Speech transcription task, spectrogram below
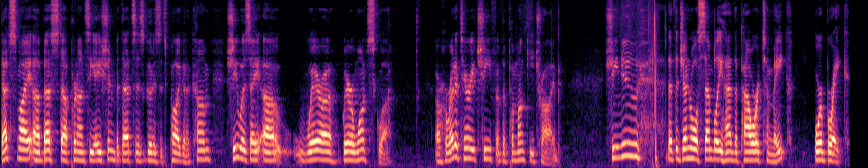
That's my uh, best uh, pronunciation, but that's as good as it's probably going to come. She was a uh, Wera Werawantskwa a hereditary chief of the Pamunkey tribe. She knew that the General Assembly had the power to make or break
